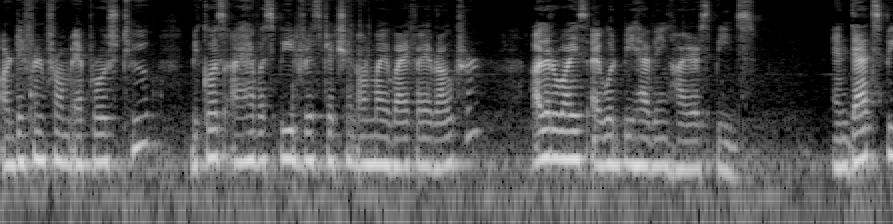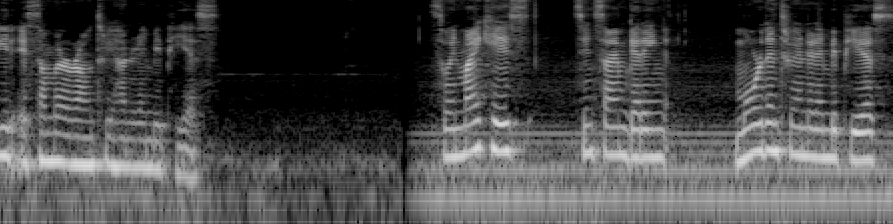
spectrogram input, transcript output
are different from approach 2 because I have a speed restriction on my Wi-Fi router. Otherwise I would be having higher speeds. And that speed is somewhere around 300 Mbps. So in my case since I'm getting more than 300 Mbps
